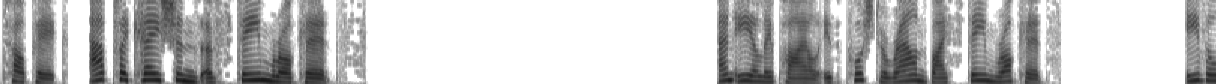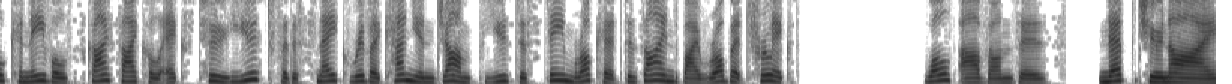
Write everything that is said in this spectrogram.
Topic: Applications of steam rockets. An eolipile is pushed around by steam rockets. Evel Knievel's SkyCycle X2 used for the Snake River Canyon jump used a steam rocket designed by Robert Truax. Walt Arfons's Neptune I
